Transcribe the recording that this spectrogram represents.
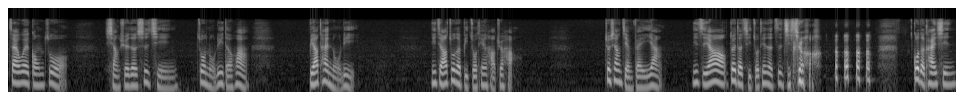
在为工作、想学的事情做努力的话，不要太努力。你只要做的比昨天好就好。就像减肥一样你只要对得起昨天的自己就好。过得开心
